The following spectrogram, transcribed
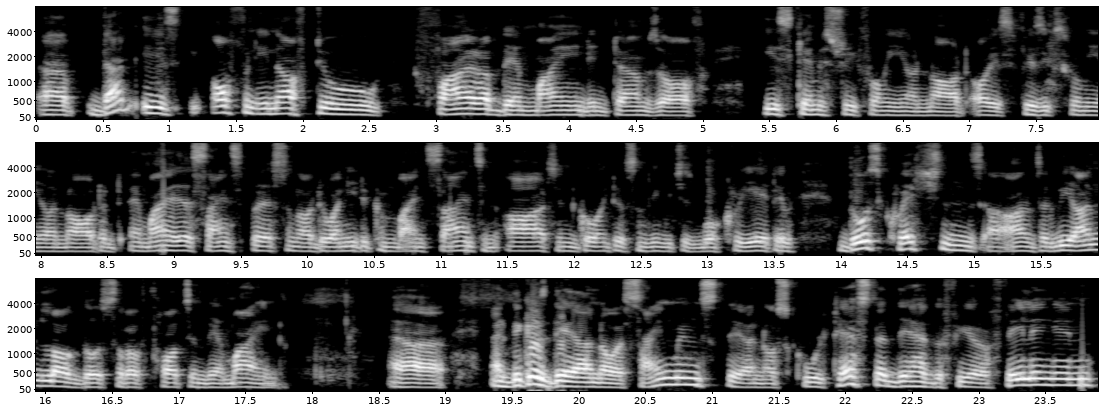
Uh, that is often enough to fire up their mind in terms of is chemistry for me or not, or is physics for me or not? and Am I a science person, or do I need to combine science and arts and go into something which is more creative? Those questions are answered. We unlock those sort of thoughts in their mind. Uh, and because there are no assignments, there are no school tests that they have the fear of failing in,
